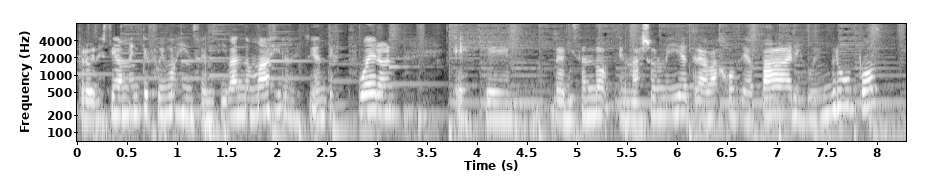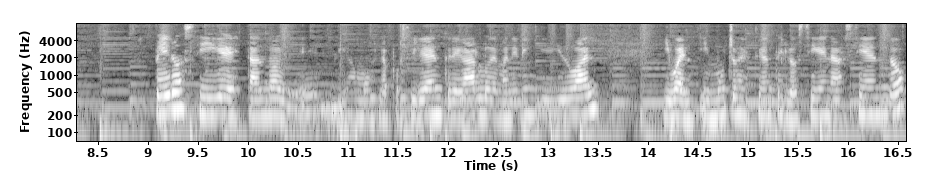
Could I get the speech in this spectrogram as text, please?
progresivamente fuimos incentivando más y los estudiantes fueron este, realizando en mayor medida trabajos de a pares o en grupos, pero sigue estando, eh, digamos, la posibilidad de entregarlo de manera individual y bueno, y muchos estudiantes lo siguen haciendo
